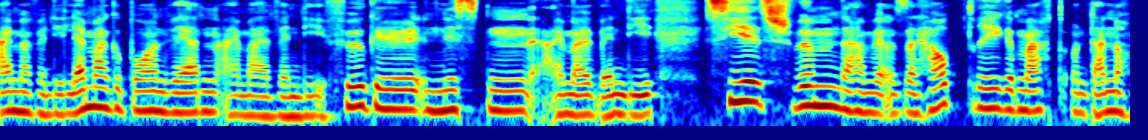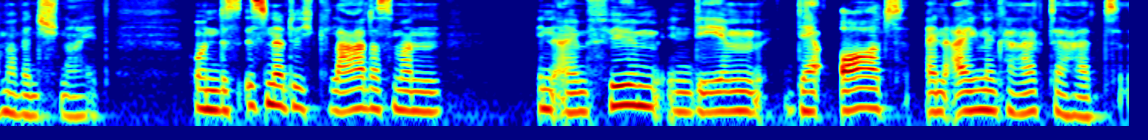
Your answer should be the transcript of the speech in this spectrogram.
Einmal, wenn die Lämmer geboren werden, einmal, wenn die Vögel nisten, einmal, wenn die Seals schwimmen, da haben wir unseren Hauptdreh gemacht und dann nochmal, wenn es schneit. Und es ist natürlich klar, dass man in einem Film, in dem der Ort einen eigenen Charakter hat,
